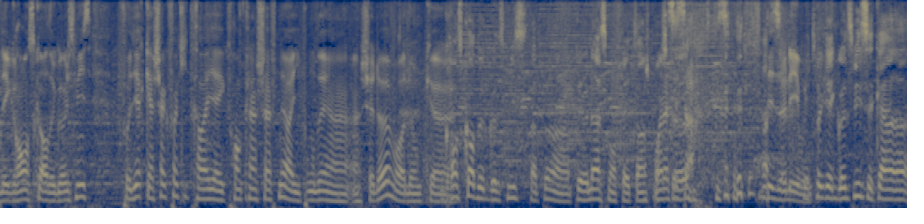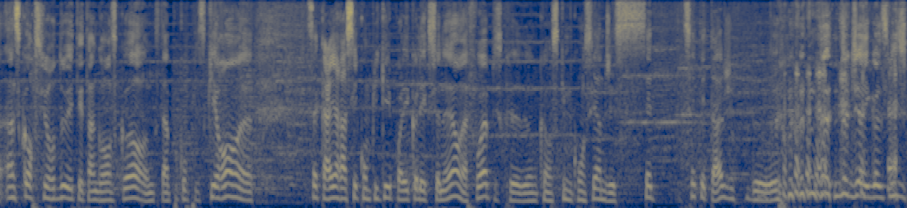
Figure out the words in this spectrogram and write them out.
Des grands scores de Goldsmith. Faut dire qu'à chaque fois qu'il travaillait avec Franklin Schaffner, il pondait un, chef-d'œuvre. Donc euh, grand score de Goldsmith, c'est un peu un pléonasme en fait. Hein. Je pense voilà, c'est ça. Désolé, oui. Le truc avec Goldsmith, c'est qu'un score sur deux était un grand score, donc c'est un peu compliqué. Ce qui rend euh, sa carrière assez compliquée pour les collectionneurs, ma foi, puisque donc, en ce qui me concerne, j'ai 7 sept étages de, de, Jerry Goldsmith.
